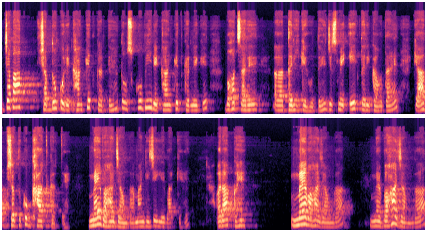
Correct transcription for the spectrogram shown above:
जब आप शब्दों को रेखांकित करते हैं तो उसको भी रेखांकित करने के बहुत सारे तरीके होते हैं, जिसमें एक तरीका होता है कि आप शब्द को घात करते हैं। मैं वहाँ जाऊँगा, मान लीजिए ये वाक्य है, और आप कहें, मैं वहाँ जाऊँगा, मैं वहाँ जाऊँगा,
